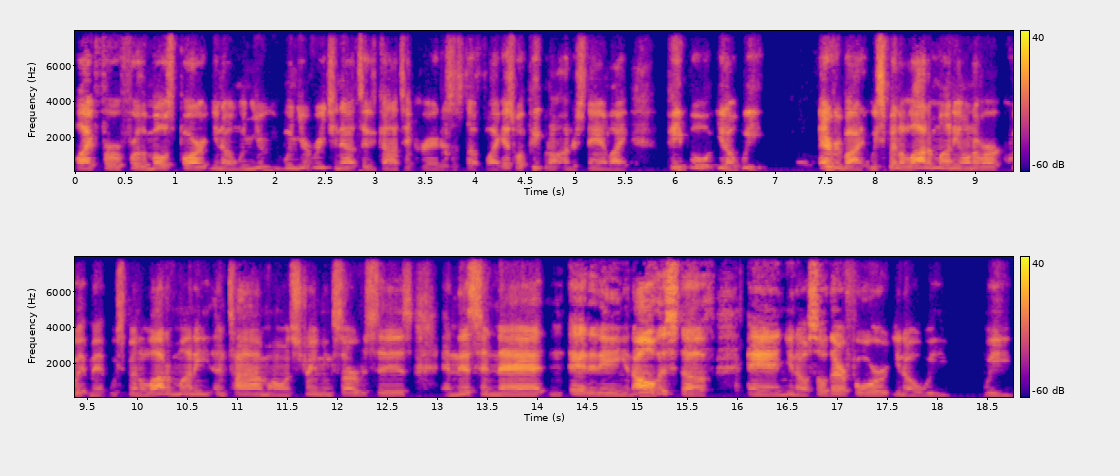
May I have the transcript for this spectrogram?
like for for the most part, you know, when you when you're reaching out to these content creators and stuff like that's what people don't understand. Like people, you know, we everybody we spend a lot of money on our equipment we spend a lot of money and time on streaming services and this and that and editing and all this stuff and you know so therefore you know we we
